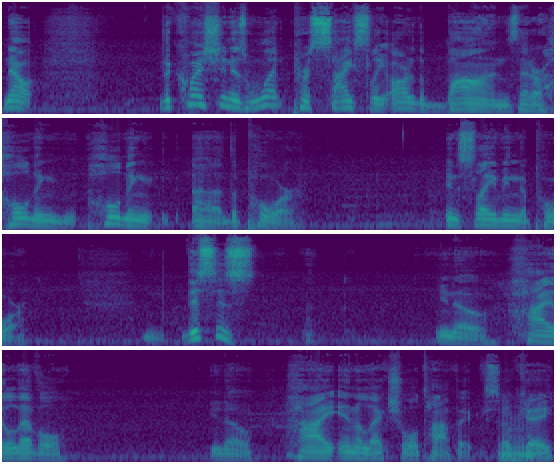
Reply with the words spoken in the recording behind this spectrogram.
Now, the question is, what precisely are the bonds that are holding holding uh, the poor, enslaving the poor? This is, you know, high level, you know, high intellectual topics. Okay,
